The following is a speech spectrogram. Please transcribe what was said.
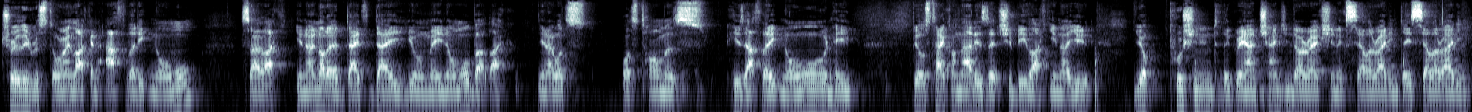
truly restoring like an athletic normal. So like you know not a day to day you and me normal, but like you know what's what's Tom as his athletic normal, and he Bill's take on that is it should be like you know you you're pushing into the ground, changing direction, accelerating, decelerating,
